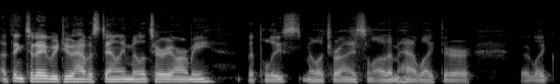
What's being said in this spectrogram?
I think today we do have a Stanley military army, the police militarized. A lot of them have like their they're like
